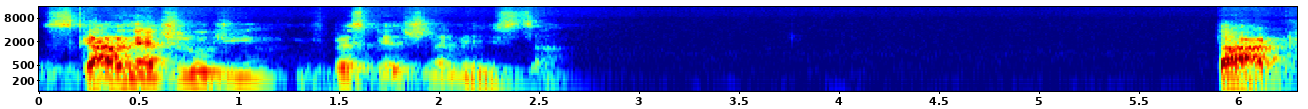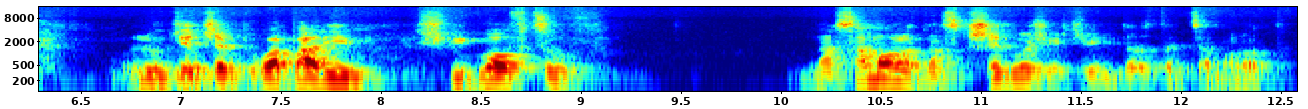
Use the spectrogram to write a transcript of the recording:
zgarniać ludzi w bezpieczne miejsca. Tak, ludzie łapali śmigłowców na samolot, na skrzydło się chcieli dostać samolot.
